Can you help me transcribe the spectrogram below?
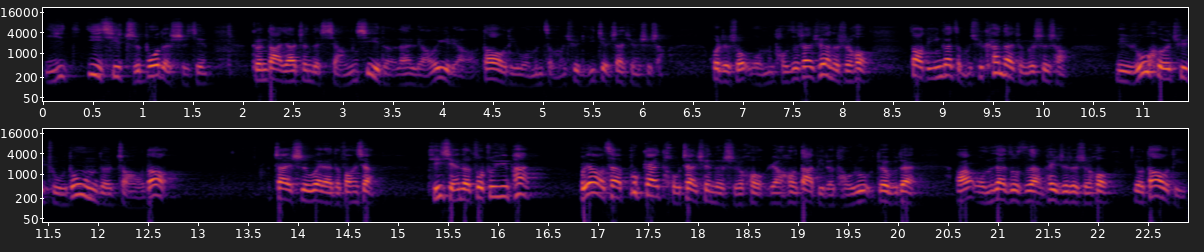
一一期直播的时间，跟大家真的详细的来聊一聊，到底我们怎么去理解债券市场，或者说我们投资债券的时候，到底应该怎么去看待整个市场？你如何去主动的找到？债市未来的方向，提前的做出预判，不要在不该投债券的时候，然后大笔的投入，对不对？而我们在做资产配置的时候，又到底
